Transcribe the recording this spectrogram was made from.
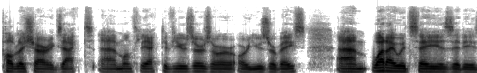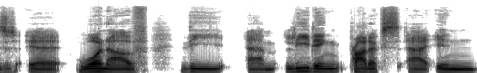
publish our exact uh, monthly active users or, or user base. Um, what I would say is it is uh, one of the um, leading products uh, in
